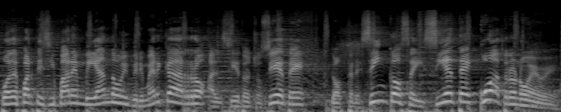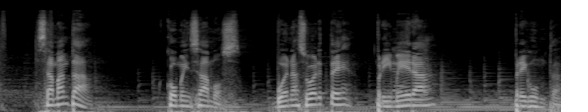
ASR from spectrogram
Puedes participar enviando mi primer carro al 787-235-6749. Samantha, comenzamos. Buena suerte. Primera pregunta.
